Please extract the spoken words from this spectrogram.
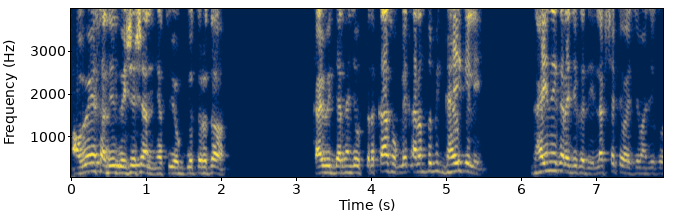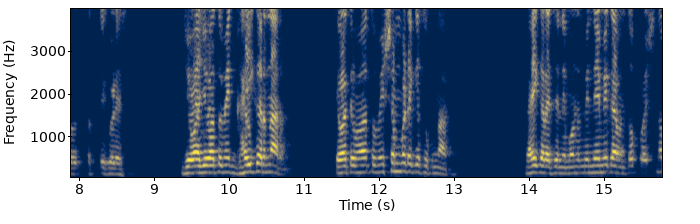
अव्यय साधित विशेषण याचं योग्य उत्तर होतं. काही विद्यार्थ्यांचे उत्तर का चुकले कारण तुम्ही घाई केली. घाई नाही करायची कधी. लक्षात ठेवायचे माझे प्रत्येक वेळेस. जेव्हा जेव्हा तुम्ही घाई करणार तेव्हा तेव्हा तुम्ही शंभर टक्के चुकणार. घाई करायचं नाही. म्हणून मी नेहमी काय म्हणतो प्रश्न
